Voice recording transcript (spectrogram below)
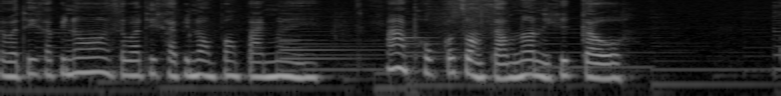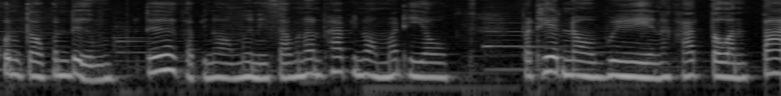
สวัสดีค่ะพี่น้อง สวัสดีค่ะพี่น้องปองปายมือมาพบก็สองสาวนอนนี่คือเก่า คนเก่าคนเดิมเด้อค่ะพี่น้องมือนี้สาวนอนพาพี่น้องมาเที่ยว ประเทศนอร์เวย์นะคะ ตอนใต้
